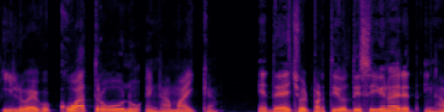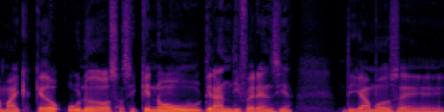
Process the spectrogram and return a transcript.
y luego 4-1 en Jamaica. Eh, de hecho, el partido del DC United en Jamaica quedó 1-2, así que no hubo gran diferencia digamos, eh,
